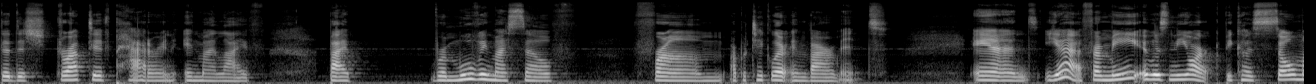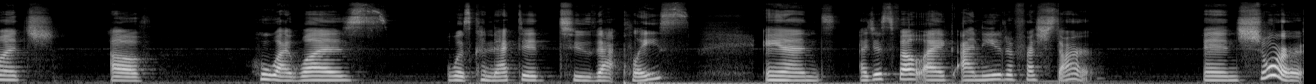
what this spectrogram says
the destructive pattern in my life by removing myself from a particular environment. And yeah, for me, it was New York because so much of who I was was connected to that place. And I just felt like I needed a fresh start. And sure,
